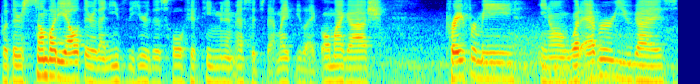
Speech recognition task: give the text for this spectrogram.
but there's somebody out there that needs to hear this whole 15 minute message that might be like, oh my gosh, pray for me. You know, whatever you guys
